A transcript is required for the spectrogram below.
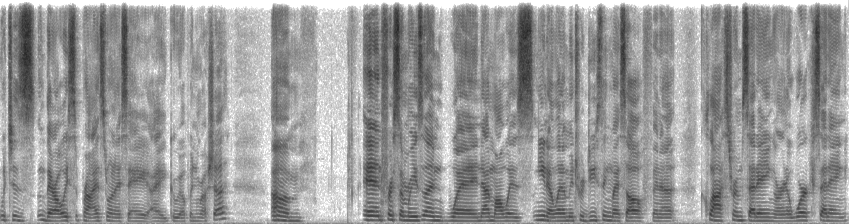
which is, they're always surprised when I say I grew up in Russia. Um, and for some reason, when I'm always, you know, when I'm introducing myself in a classroom setting or in a work setting,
